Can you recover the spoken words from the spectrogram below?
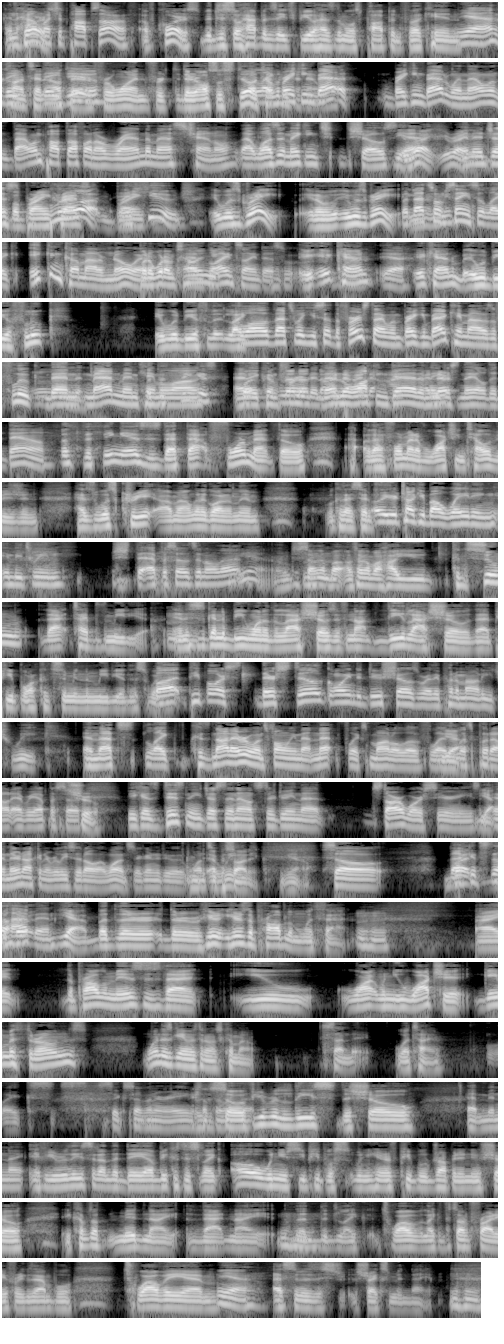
and how much it pops off. Of course, but just so happens HBO has the most popping fucking Yeah, they- content they out there. For one, for they're also still a like Breaking network. Bad. Breaking Bad when that one that one popped off on a random ass channel that wasn't making ch- shows yet. You're right. You're right. And it just but Brian blew Cranston, up. Brian, It's huge. It was great. You know, it was great. But You that's know what I'm mean? saying. So like it can come out of nowhere. But what I'm telling you- blindside us. It, it can. Yeah. It can, but it would be a fluke. It would be a fluke. Like well, that's what you said the first time when Breaking Bad came out. It was a fluke. Then Mad Men came Mm. the along is- and but- they but no, no, confirmed it. no, Then The Walking Dead, and they just nailed it down. the, the thing is, is that that format though, that format of watching television has was create. I mean, I'm going to go on a limb because I said, Oh, you're talking about waiting in between the episodes and all that. yeah, I'm just talking about. I'm talking about how you consume that type of media, and this is mm. going to be one of the last shows, if not the last show, that people are consuming the media this way. But people are they're still going to do shows where they put them out each week. And that's like because not everyone's following that Netflix model of like Yeah. let's put out every episode. True. Because Disney just announced they're doing that Star Wars series, Yeah. and they're not going to release it all at once. They're going to do it once a week. episodic. Yeah. So that But- could still happen. Yeah, but there there here here's the problem with that. hmm All right. The problem is is that you want when you watch it, Game of Thrones, when does Game of Thrones come out? Sunday, What time? like six, seven, or eight, or something. So like if you release the show at midnight, if you release it on the day of because it's like oh when you see people when you hear of people dropping a new show it comes out midnight that night the, Mm-hmm. the like 12 like if it's on friday for example 12 a.m yeah. as soon as it stri- strikes midnight hmm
